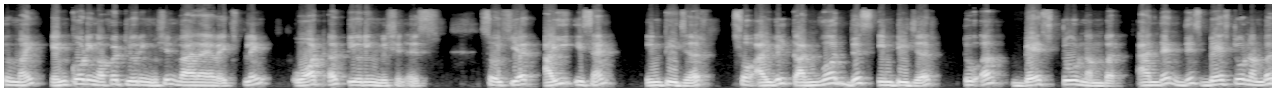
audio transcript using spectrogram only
to my encoding of a Turing machine where I have explained what a Turing machine is. So here i is an integer. So I will convert this integer to a base 2 number and then this base 2 number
